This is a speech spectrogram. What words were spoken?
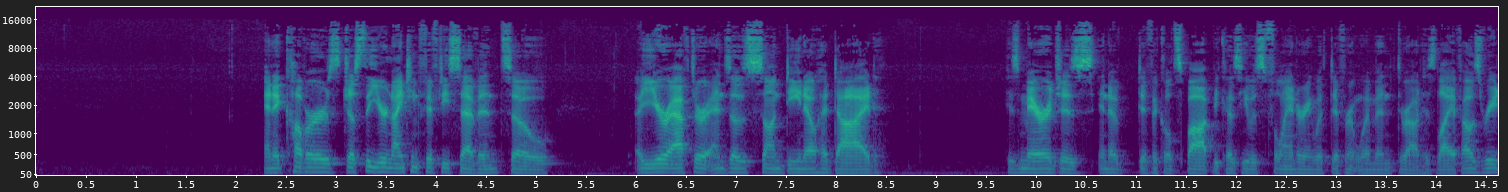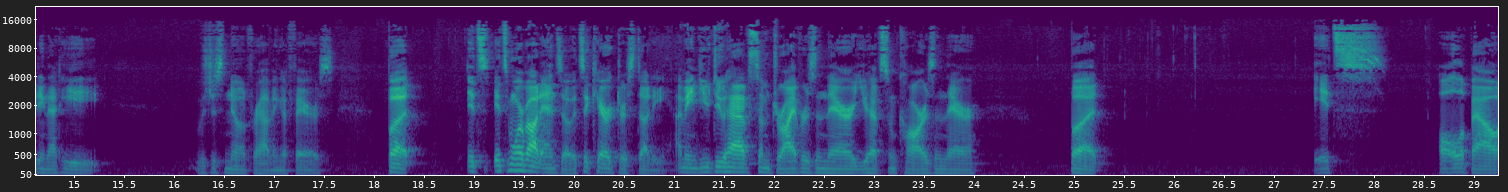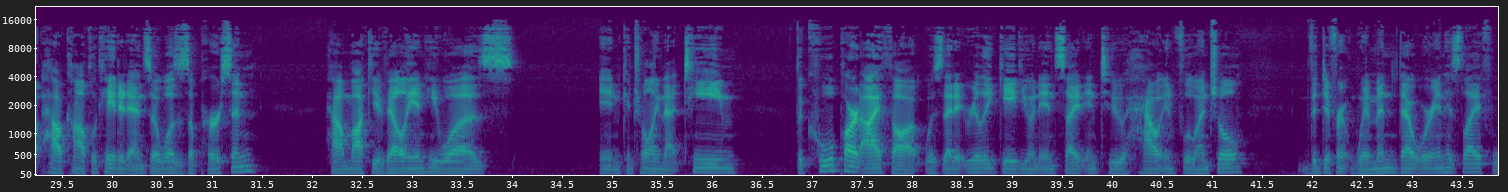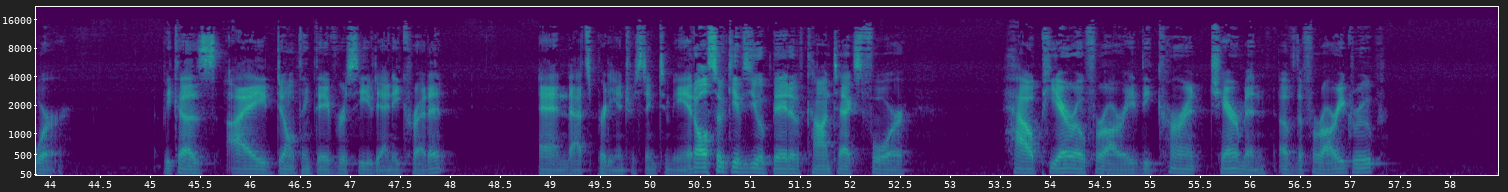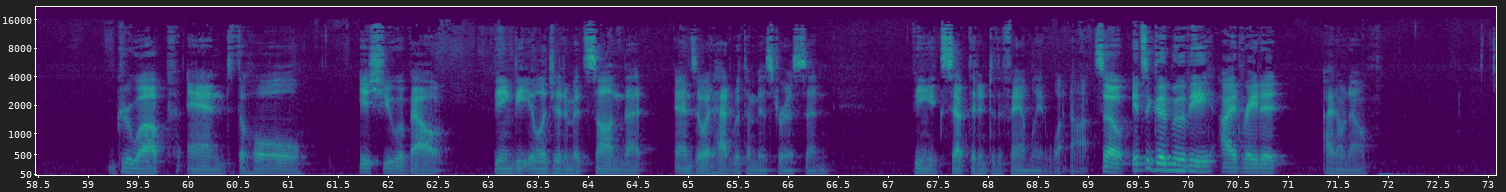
and it covers just the year 1957. So, a year after Enzo's son Dino had died, his marriage is in a difficult spot because he was philandering with different women throughout his life. I was reading that he was just known for having affairs, but it's it's more about Enzo. It's a character study. I mean, you do have some drivers in there, you have some cars in there, but it's all about how complicated Enzo was as a person how Machiavellian he was in controlling that team. The cool part I thought was that it really gave you an insight into how influential the different women that were in his life were. Because I don't think they've received any credit. And that's pretty interesting to me. It also gives you a bit of context for how Piero Ferrari, the current chairman of the Ferrari group, grew up and the whole issue about being the illegitimate son that Enzo had had with a mistress and being accepted into the family and whatnot. So it's a good movie. I'd rate it. I don't know.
